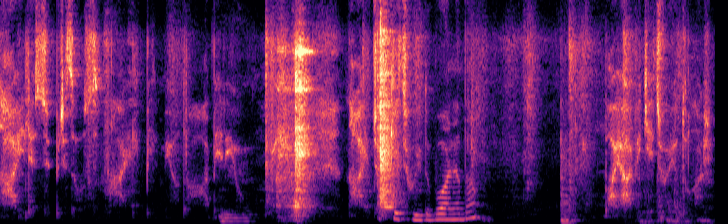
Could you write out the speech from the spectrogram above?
Nail'e sürpriz olsun. Nail bilmiyor daha haberi yok. Nail çok geç uyudu bu arada. Bayağı bir geç uyudular.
